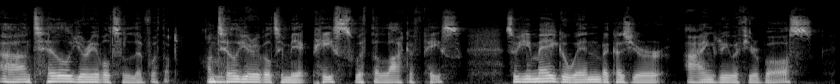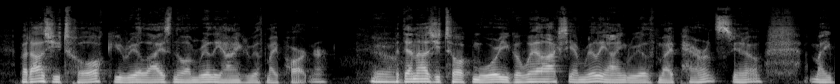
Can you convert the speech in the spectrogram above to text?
uh, until you're able to live with it, until you're able to make peace with the lack of peace. So you may go in because you're angry with your boss, but as you talk, you realize, no, I'm really angry with my partner. Yeah. But then as you talk more, you go, well, actually, I'm really angry with my parents, you know, my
